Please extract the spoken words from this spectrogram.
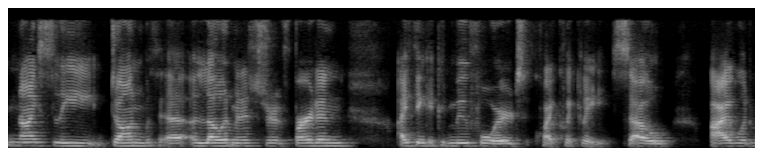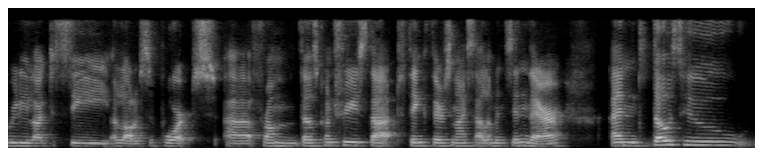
nicely done with a, a low administrative burden, I think it could move forward quite quickly. So I would really like to see a lot of support uh, from those countries that think there's nice elements in there. And those who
